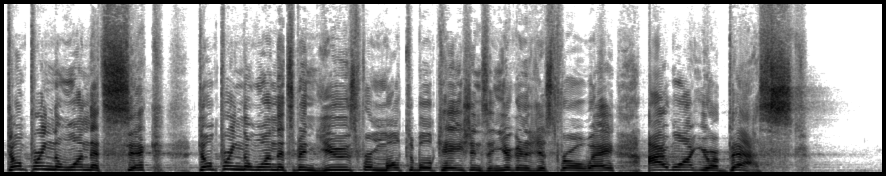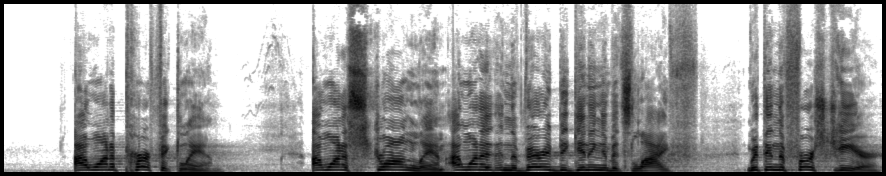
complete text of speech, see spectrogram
Don't bring the one that's sick. Don't bring the one that's been used for multiple occasions and you're going to just throw away. I want your best. I want a perfect lamb. I want a strong lamb. I want it in the very beginning of its life, within the first year.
